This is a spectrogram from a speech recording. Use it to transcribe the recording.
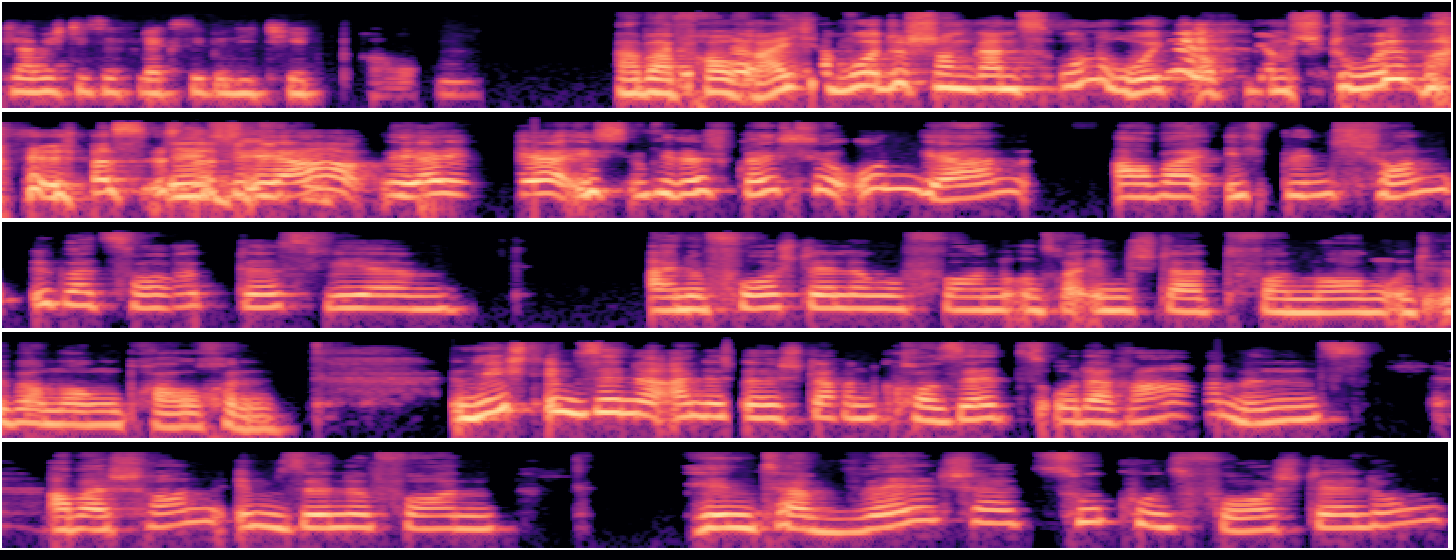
glaube ich, diese Flexibilität brauchen. Aber Frau Reicher wurde schon ganz unruhig auf ihrem Stuhl, weil das ist ich, ja, ja, ja, ich widerspreche ungern, aber ich bin schon überzeugt, dass wir eine Vorstellung von unserer Innenstadt von morgen und übermorgen brauchen. Nicht im Sinne eines äh, starren Korsetts oder Rahmens, aber schon im Sinne von, hinter welcher Zukunftsvorstellung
